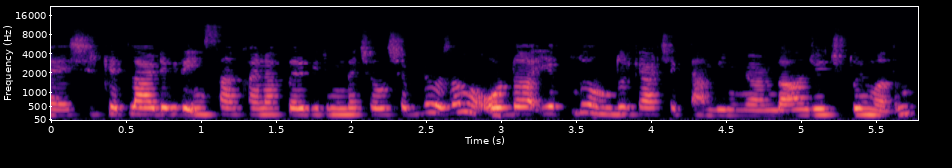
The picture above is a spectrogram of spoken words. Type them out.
e, şirketlerde bir de insan kaynakları biriminde çalışabiliyoruz ama orada yapılıyor mudur gerçekten bilmiyorum. Daha önce hiç duymadım.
